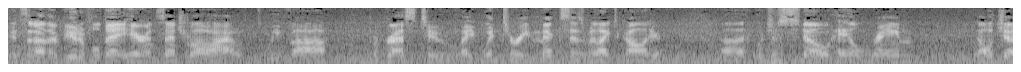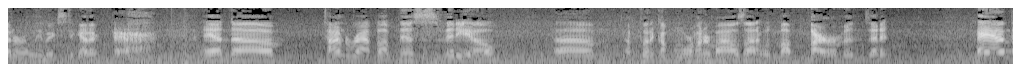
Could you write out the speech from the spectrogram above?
it's another beautiful day here in central Ohio. We've uh, progressed to a wintry mix, as we like to call it here, uh, which is snow, hail, rain, all generally mixed together. and um, time to wrap up this video. Um, I put a couple more hundred miles on it with my Behrmans in it. And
